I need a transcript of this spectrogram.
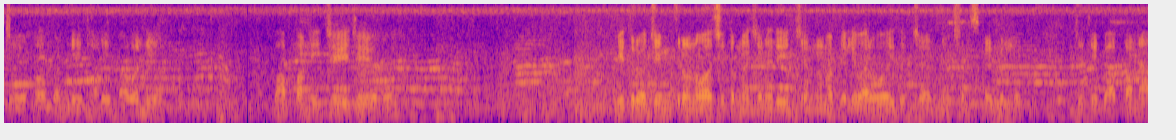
જય હો ગંડી ધારી બાવલિયા બાપાની જય જય હો મિત્રો, જે મિત્રો નવા છે, તમને જણાવી દઈએ, ચેનલમાં પહેલી વાર હોય તો ચેનલ સબસ્ક્રાઈબ કરી લો, જેથી બાપાના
